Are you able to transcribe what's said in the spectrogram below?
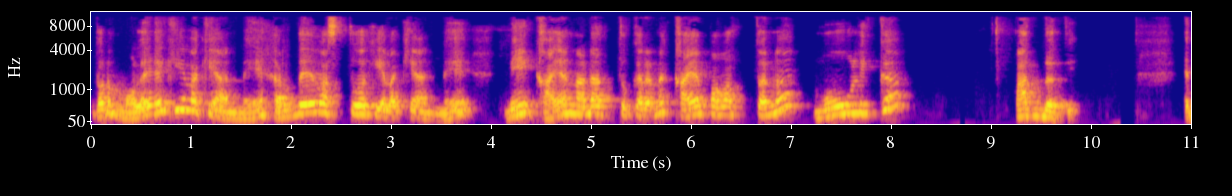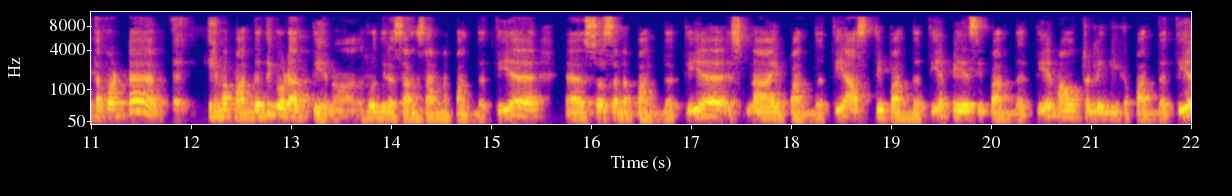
එතකොට මොළය කියලා කියන්නේ හෘදේ වස්තුව කියලා කියන්නේ මේ කය නඩත්තු කරන කය පවත්වන මූලික පද්ධති. එතකොට එහෙම පද්ධති ගොඩක් තියෙනවා. රුධිර සංසරණ පද්ධතිය, ශ්වසන පද්ධතිය, ස්නායු පද්ධතිය, අස්ථි පද්ධතිය, පේශි පද්ධතිය, මෞත්‍රලිංගික පද්ධතිය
